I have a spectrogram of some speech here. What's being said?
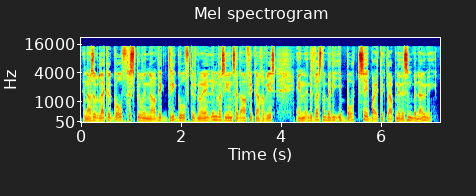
En daar's ook lekker golf gespeel in naweek, drie golftoernooie. Een was hier in Suid-Afrika gewees en dit was dan by die Ibotse buiteklub, net dis in Benoni.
